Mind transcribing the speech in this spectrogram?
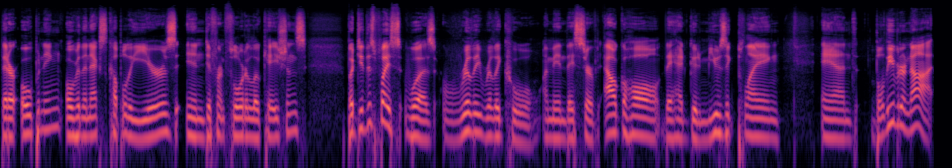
that are opening over the next couple of years in different Florida locations. But dude, this place was really really cool. I mean, they served alcohol, they had good music playing, and believe it or not,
